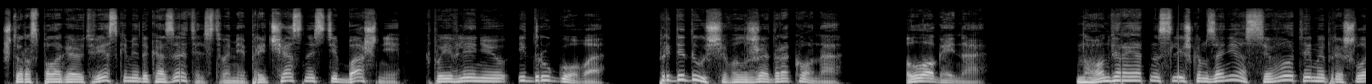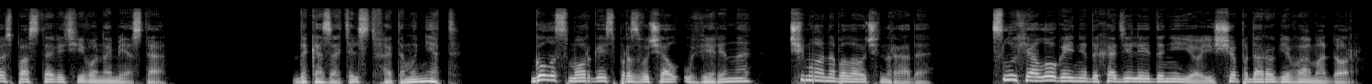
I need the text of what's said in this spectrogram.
что располагают вескими доказательствами причастности башни к появлению и другого, предыдущего лже-дракона, Логайна. Но он, вероятно, слишком занесся, вот им и пришлось поставить его на место. Доказательств этому нет. Голос Моргейс прозвучал уверенно, чему она была очень рада. Слухи о Логайне доходили и до нее, еще по дороге в Амадор.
